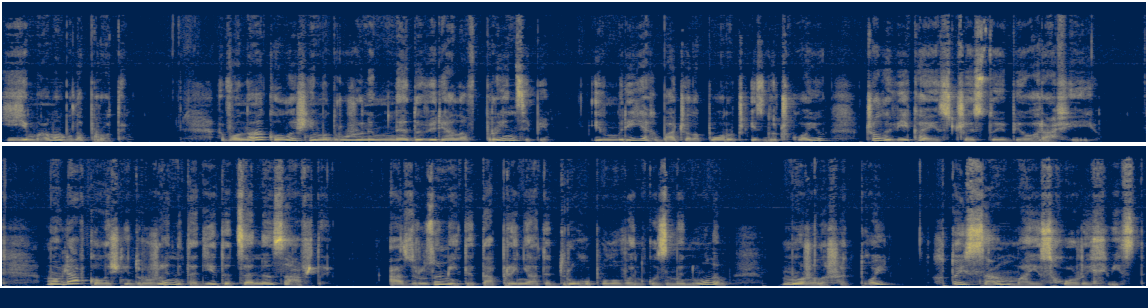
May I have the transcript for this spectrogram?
її мама була проти. Вона колишнім одруженим не довіряла в принципі і в мріях бачила поруч із дочкою чоловіка із чистою біографією. Мовляв, колишні дружини та діти це назавжди, а зрозуміти та прийняти другу половинку з минулим може лише той, хто й сам має схожий хвіст.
